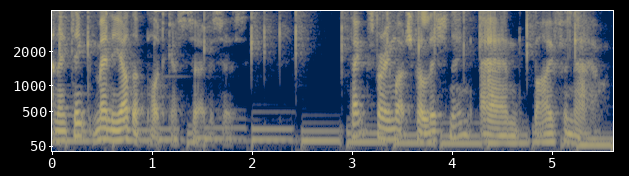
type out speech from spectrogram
and I think many other podcast services. Thanks very much for listening, and bye for now.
